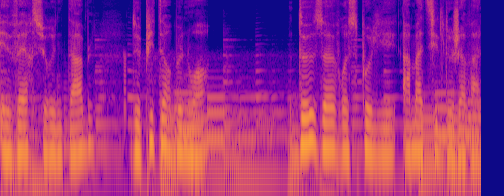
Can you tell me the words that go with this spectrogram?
et vers sur une table de Peter Benoît, deux œuvres spoliées à Mathilde Javal.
